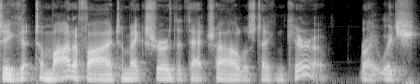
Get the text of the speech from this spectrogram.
to get, to modify to make sure that that child was taken care of. Right, which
